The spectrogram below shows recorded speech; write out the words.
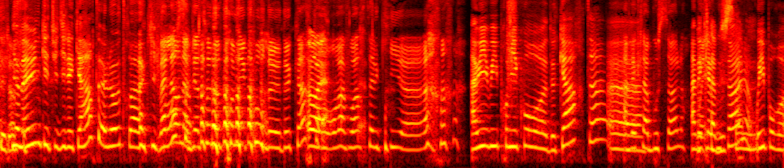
Il y en a une qui étudie les cartes, l'autre euh, qui Bah là on a bientôt notre premier cours de, de cartes. Ouais. On, on va voir celle qui euh, Ah oui, oui, premier cours de cartes. euh, avec la boussole. Avec Ouais. la, la boussole, boussole. oui, pour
